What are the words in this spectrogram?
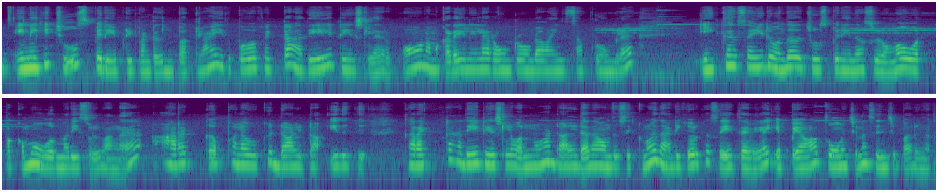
இன்றைக்கி சூஸ் பெரி எப்படி பண்ணுறதுன்னு பார்க்கலாம். இது பர்ஃபெக்டாக அதே டேஸ்ட்டில் இருக்கும். நம்ம கடையிலலாம் ரவுண்ட் ரவுண்டாக வாங்கி சாப்பிடுவோம்ல. எங்கள் சைடு வந்து அது சூஸ் பெரின்னு தான் சொல்லுவாங்க. ஒவ்வொரு பக்கமும் ஒவ்வொரு மாதிரி சொல்லுவாங்க. அரை கப் அளவுக்கு டால்டா இதுக்கு கரெக்டாக அதே டேஸ்ட்டில் வரணும்னா டால்டா தான் வந்து சேர்க்கணும். இது அடிக்க வரைக்கும் செய்ய தேவையில்லை. எப்போயாவது தோணுச்சுன்னா செஞ்சு பாருங்கள்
